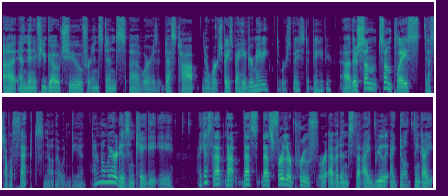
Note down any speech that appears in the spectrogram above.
Uh, and then if you go to, for instance, uh, where is it? Desktop, no, workspace behavior, maybe the workspace behavior. Uh, there's some some place desktop effects. No, that wouldn't be it. I don't know where it is in KDE. I guess that that that's that's further proof or evidence that I really I don't think I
